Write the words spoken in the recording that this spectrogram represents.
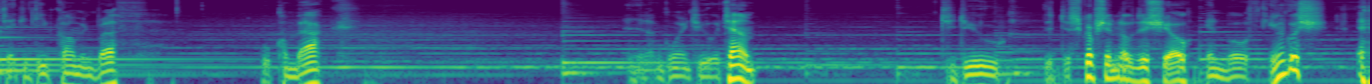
Take a deep, calming breath. We'll come back And then I'm going to attempt to do the description of this show in both English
